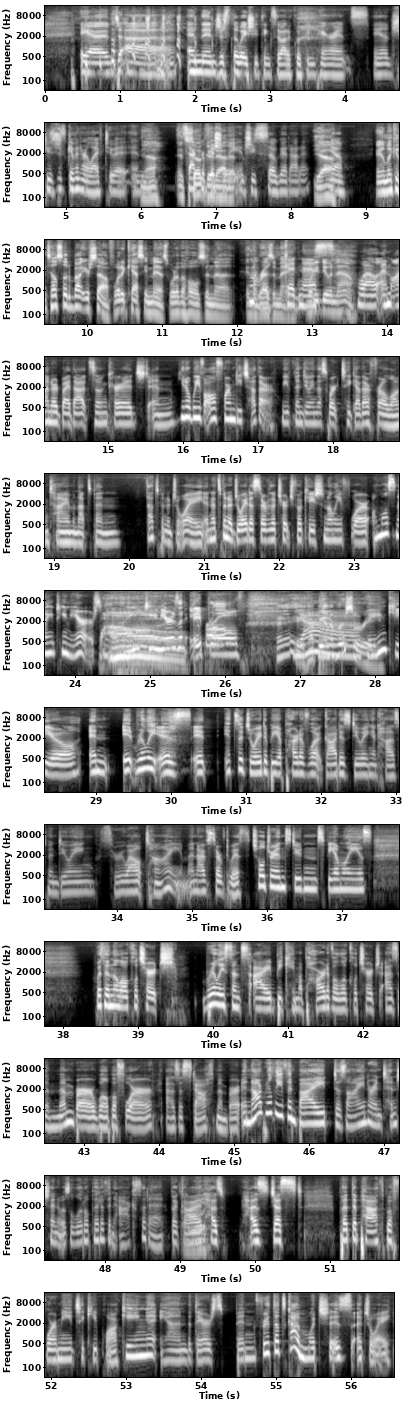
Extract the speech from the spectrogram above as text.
and uh, and then just the way she thinks about equipping parents, and she's just given her life to it, and Yeah, it's so good at sacrificially, it. and she's so good at it. Yeah. yeah. Anne Lincoln, tell us a little about yourself. What did Cassie miss? What are the holes in the in the Oh my resume? Goodness. What are you doing now? Well, I'm honored by that. So encouraged. And, you know, we've all formed each other. We've been doing this work together for a long time. And that's been that's been a joy. And it's been a joy to serve the church vocationally for almost 19 years. 19 years in April. Hey, happy anniversary. Thank you. And it really is it it's a joy to be a part of what God is doing and has been doing throughout time. And I've served with children, students, families within the local church really since I became a part of a local church as a member, well before as a staff member, and not really even by design or intention. It was a little bit of an accident, but oh, God really? has has just put the path before me to keep walking, and there's been fruit that's come, which is a joy.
